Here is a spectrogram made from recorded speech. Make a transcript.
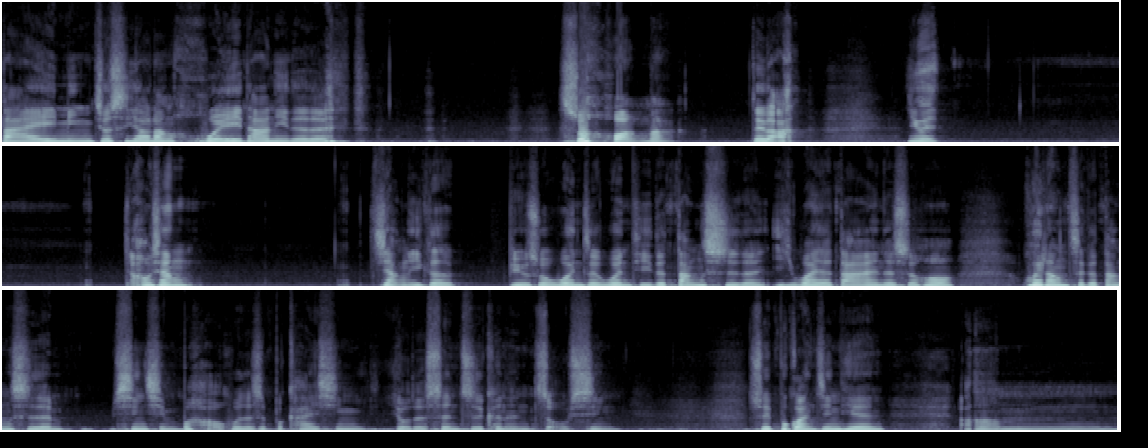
摆明就是要让回答你的人 说谎嘛，对吧？因为好像讲一个。比如说，问这个问题的当事人以外的答案的时候，会让这个当事人心情不好，或者是不开心，有的甚至可能走心。所以，不管今天，嗯，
